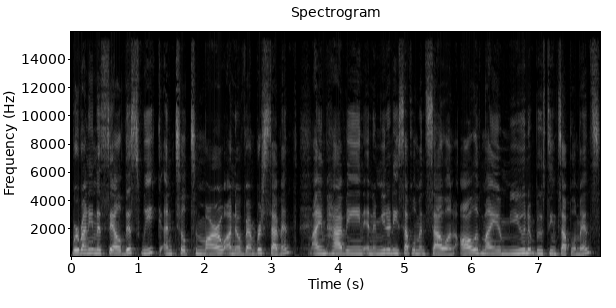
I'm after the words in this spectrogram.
We're running a sale this week until tomorrow on November 7th. I'm having an immunity supplement sale on all of my immune boosting supplements,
